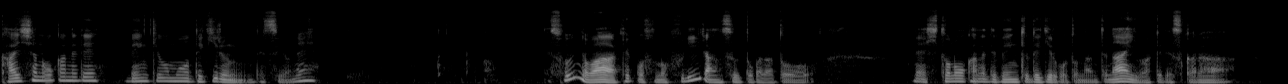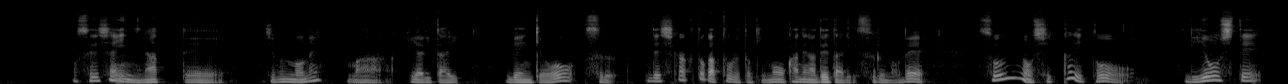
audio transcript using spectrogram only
会社のお金で勉強もできるんですよね。そういうのは結構そのフリーランスとかだと、ね、人のお金で勉強できることなんてないわけですから正社員になって自分のねまあやりたい勉強をするで資格とか取る時もお金が出たりするのでそういうのをしっかりと利用して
